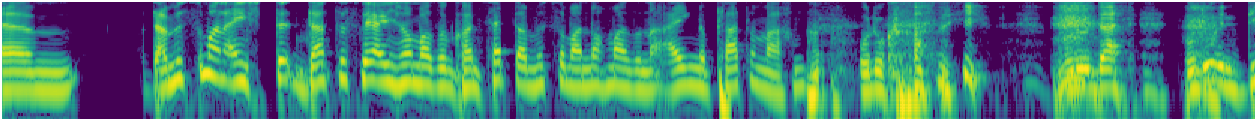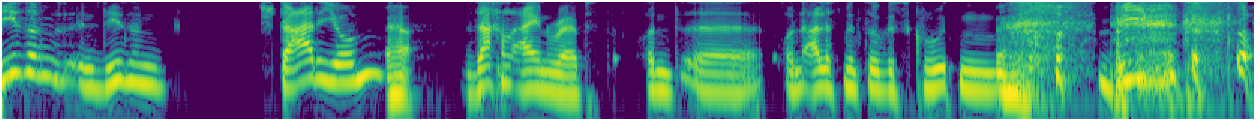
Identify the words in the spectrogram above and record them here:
Ähm, da müsste man eigentlich, das, das wäre eigentlich nochmal so ein Konzept, da müsste man nochmal so eine eigene Platte machen, wo du quasi, wo du dann, wo du in diesem, in diesem Stadium ja. Sachen einrappst und, äh, und alles mit so gescrewten Beats und so.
